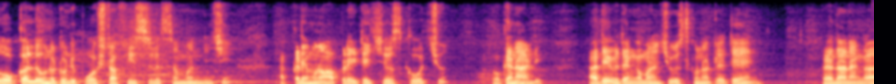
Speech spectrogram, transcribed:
లోకల్లో ఉన్నటువంటి పోస్ట్ ఆఫీసులకు సంబంధించి అక్కడే మనం అప్లై అయితే చేసుకోవచ్చు. ఓకేనా అండి? అదేవిధంగా మనం చూసుకున్నట్లయితే ప్రధానంగా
